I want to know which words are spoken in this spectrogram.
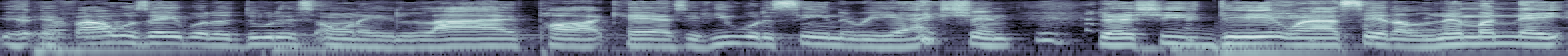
If if I was able to do this on a live podcast, if you would have seen the reaction that she did when I said eliminate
